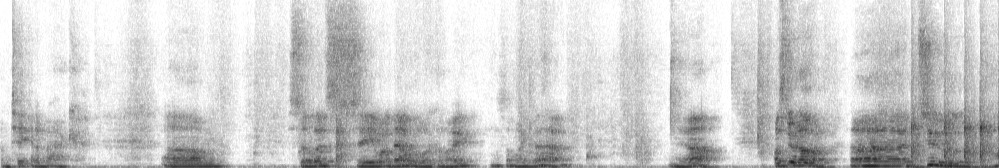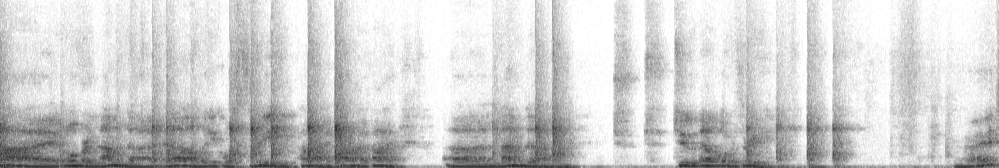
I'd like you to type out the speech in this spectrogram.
I'm taken aback. Um, so let's see what that would look like. Something like that. Yeah. Let's do another one. Uh, 2 pi over lambda L equals 3 pi pi pi. Uh, lambda 2L over 3. All right.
